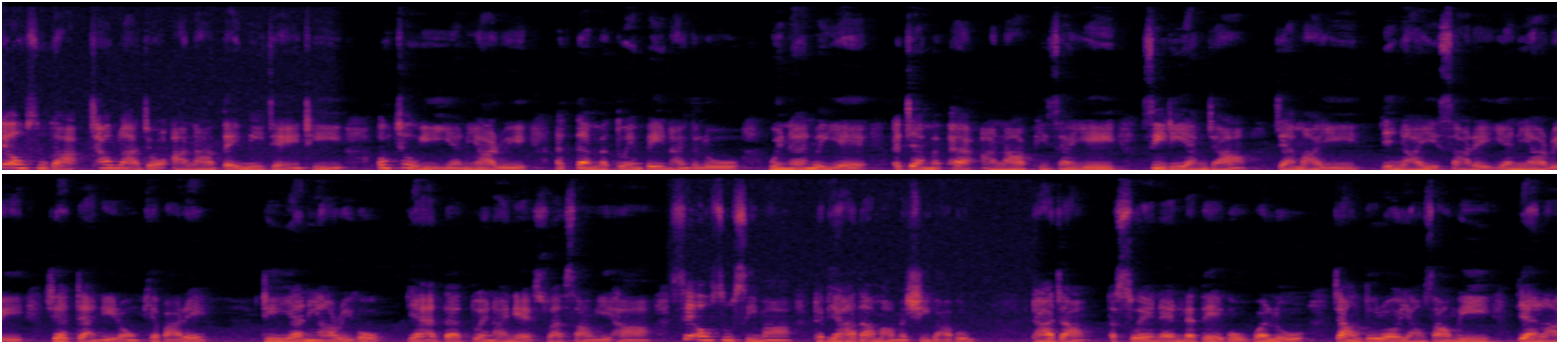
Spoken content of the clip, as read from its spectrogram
စစ်အုပ်စုက6လကျော်အာဏာသိမ်းမိချိန်အထိအုပ်ချုပ်ရေးရန်ရာတွေအသက်မသွင်းပေးနိုင်သလိုဝန်ထမ်းတွေရဲ့အကြမ်းမဖက်အာဏာဖီဆန်ရေး CDM ကြောင့်ကျန်းမာရေးပညာရေးစတဲ့ရန်ရာတွေရပ်တန့်နေတုံးဖြစ်ပါတယ်။ဒီရန်ရာတွေကိုပြန်အသက်သွင်းနိုင်တဲ့စွမ်းဆောင်ရည်ဟာစစ်အုပ်စုစီမှာတပြားသားမှမရှိပါဘူး။ ဒါကြောင့်အဆွဲနဲ့လက်သေးကိုဝက်လို့ကြောင်သူတော်ရောင်ဆောင်ပြီးပြန်လာ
